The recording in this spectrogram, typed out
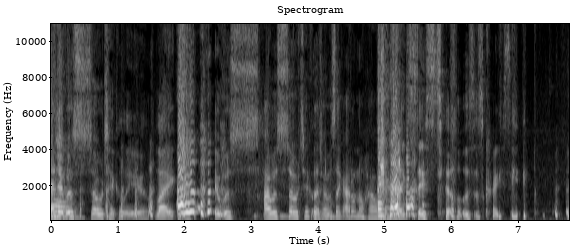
and it was so tickly. Like it was, I was so ticklish. I was like, I don't know how I'm gonna like stay still. This is crazy. I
